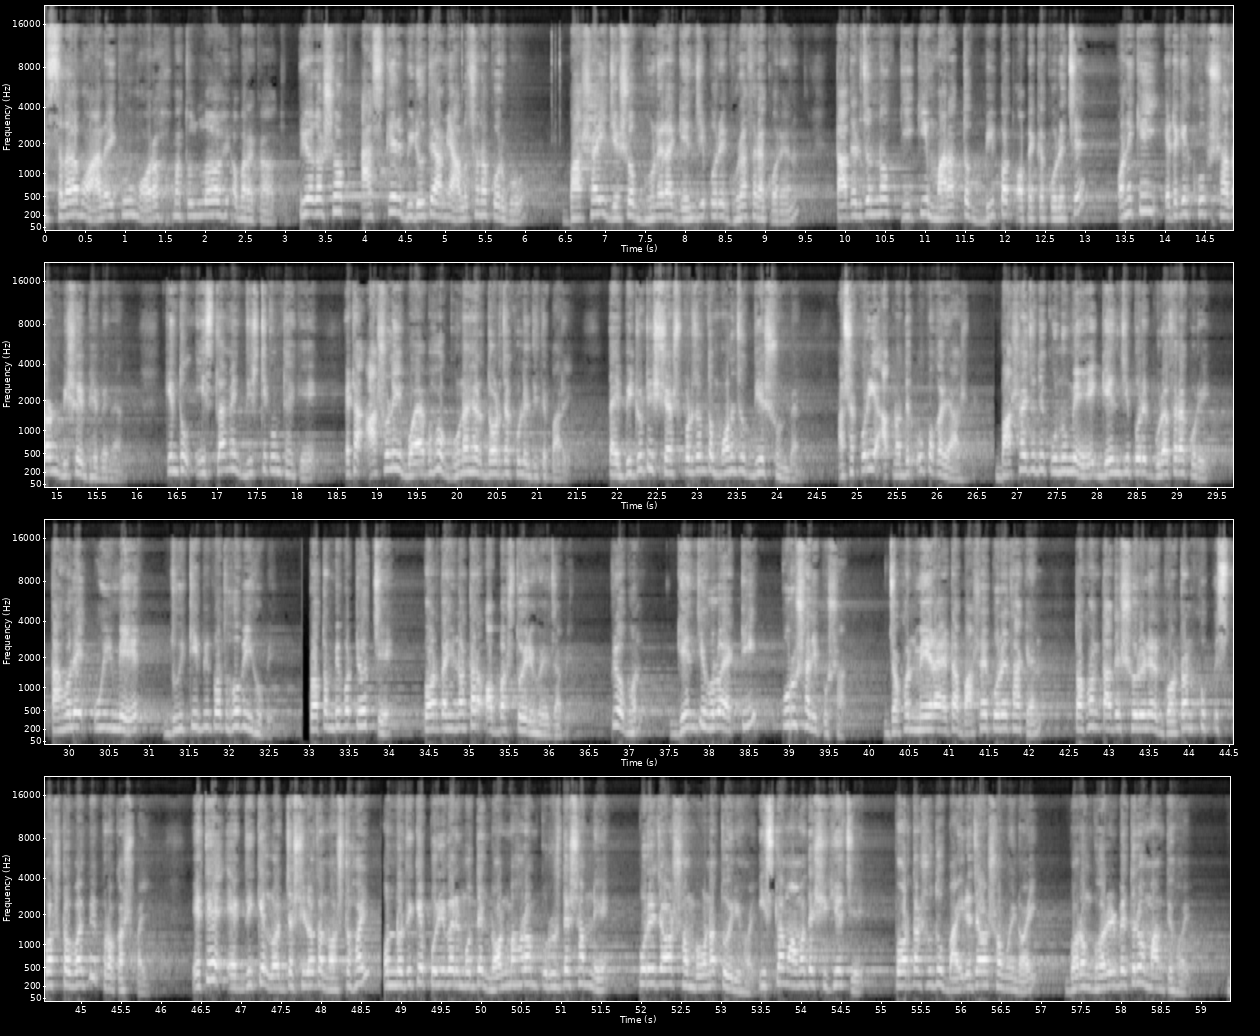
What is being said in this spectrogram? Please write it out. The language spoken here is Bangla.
আসসালামু আলাইকুম ওরহমতুল্লাহ অবরাকাত প্রিয় দর্শক, আজকের ভিডিওতে আমি আলোচনা করব বাসায় যেসব বোনেরা গেঞ্জি পরে ঘোরাফেরা করেন, তাদের জন্য কি কি মারাত্মক বিপদ অপেক্ষা করেছে, অনেকেই এটাকে খুব সাধারণ বিষয় ভেবে নেন। কিন্তু ইসলামিক দৃষ্টিকোণ থেকে এটা আসলেই ভয়াবহ গুনাহের দরজা খুলে দিতে পারে। তাই ভিডিওটি শেষ পর্যন্ত মনোযোগ দিয়ে শুনবেন। আশা করি আপনাদের উপকারে আসবে। বাসায় যদি কোনো মেয়ে গেঞ্জি পরে ঘোরাফেরা করে তাহলে ওই মেয়ের দুইটি বিপদ হবেই হবে। প্রথম বিপদটি হচ্ছে, পর্দাহীনতার অভ্যাস তৈরি হয়ে যাবে। প্রিয় বোন, গেঞ্জি হলো একটি পুরুষালী পোশাক। যখন মেয়েরা এটা বাসায় পরে থাকেন, তখন তাদের শরীরের গঠন খুব স্পষ্টভাবে প্রকাশ পায়। এতে একদিকে লজ্জাশীলতা নষ্ট হয়, অন্যদিকে পরিবারের মধ্যে নন মাহরম পুরুষদের সামনে পড়ে যাওয়ার সম্ভাবনা তৈরি হয়। ইসলাম আমাদের শিখিয়েছে, পর্দা শুধু বাইরে যাওয়ার সময় নয়, বরং ঘরের ভেতরেও মানতে হয়।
